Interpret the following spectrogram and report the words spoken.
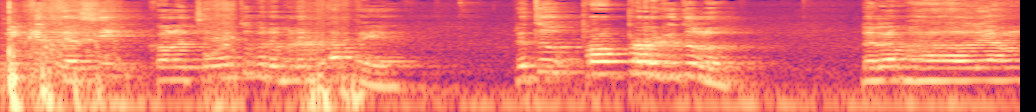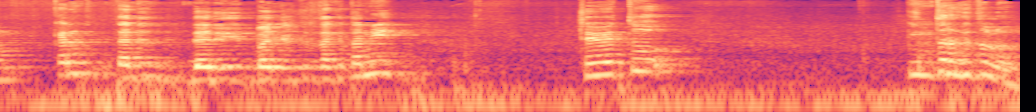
mikir gak sih kalau cewek itu bener-bener apa ya? Dia tuh proper gitu loh. Dalam hal yang kan tadi dari banyak cerita kita nih cewek tuh pinter gitu loh.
